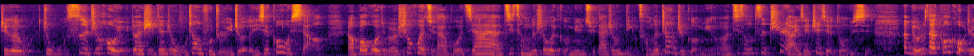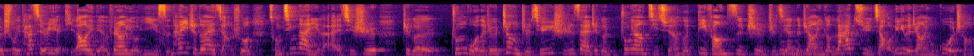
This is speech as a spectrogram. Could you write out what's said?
这个就五四之后有一段。时间这个无政府主义者的一些构想，然后包括就比如社会取代国家呀，基层的社会革命取代这种顶层的政治革命，啊基层自治啊一些这些东西。那比如说在沟口这个书里，他其实也提到一点非常有意思，他一直都在讲说，从清代以来，其实这个中国的这个政治其实一直是在这个中央集权和地方自治之间的这样一个拉锯角力的这样一个过程。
